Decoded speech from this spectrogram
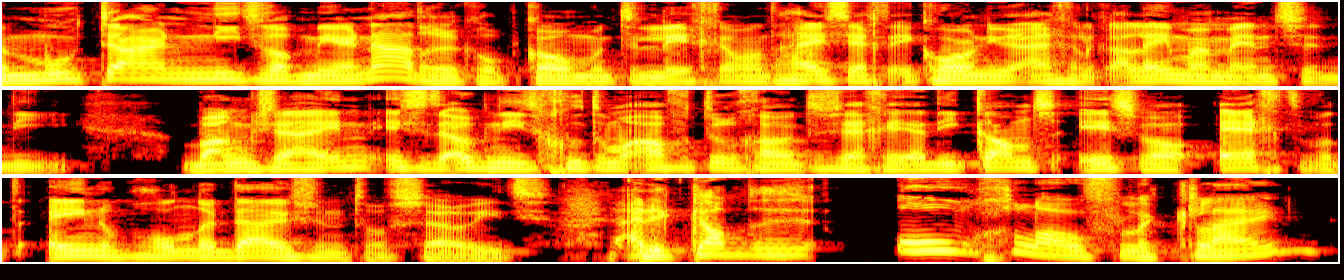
Moet daar niet wat meer nadruk op komen te liggen? Want hij zegt, ik hoor nu eigenlijk alleen maar mensen die bang zijn. Is het ook niet goed om af en toe gewoon te zeggen, ja, die kans is wel echt wat 1 op 100.000 of zoiets? Ja, die kant is ongelooflijk klein.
